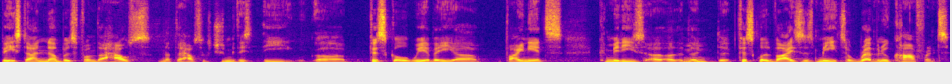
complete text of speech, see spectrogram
based on numbers from the House, not the House, excuse me, the, the uh, fiscal. We have a uh, finance committees, uh, uh mm-hmm. the, the, fiscal advisors meet. It's a revenue conference.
